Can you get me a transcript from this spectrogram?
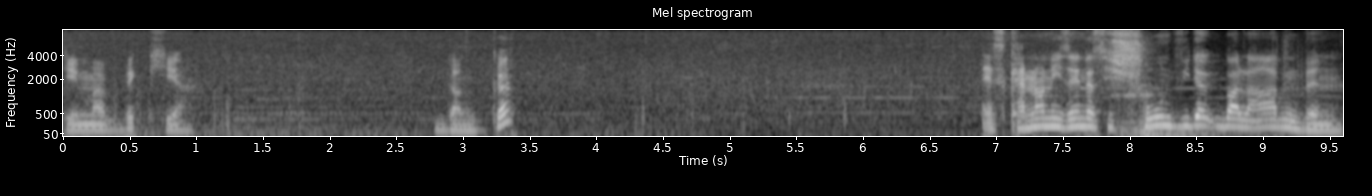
Geh mal weg hier. Danke. Es kann doch nicht sein, dass ich schon wieder überladen bin.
